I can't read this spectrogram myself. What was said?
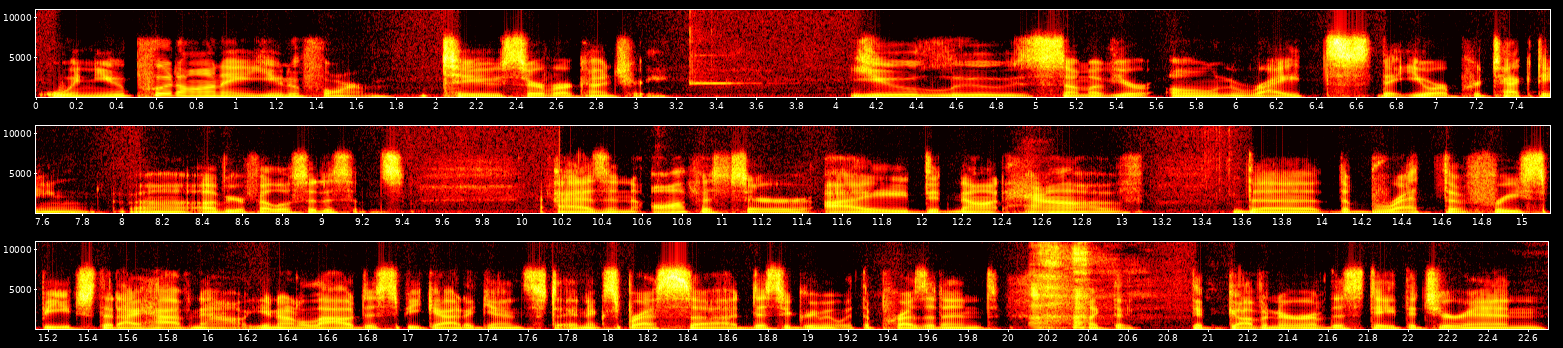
when you put on a uniform to serve our country you lose some of your own rights that you are protecting uh, of your fellow citizens. As an officer, I did not have the the breadth of free speech that I have now. You're not allowed to speak out against and express uh, disagreement with the president, like the, the governor of the state that you're in.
